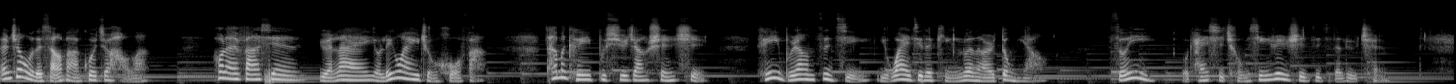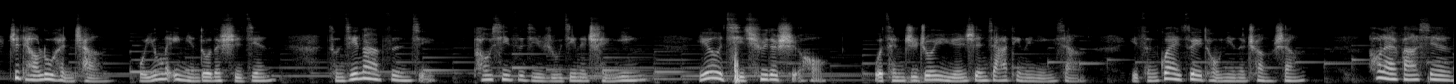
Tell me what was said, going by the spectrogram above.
按照我的想法过就好了。后来发现，原来有另外一种活法，他们可以不虚张声势，可以不让自己以外界的评论而动摇，所以我开始重新认识自己的旅程。这条路很长，我用了一年多的时间，从接纳自己。剖析自己如今的成因，也有崎岖的时候。我曾执着于原生家庭的影响，也曾怪罪童年的创伤。后来发现，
